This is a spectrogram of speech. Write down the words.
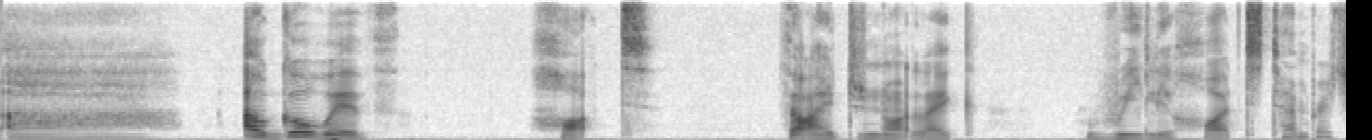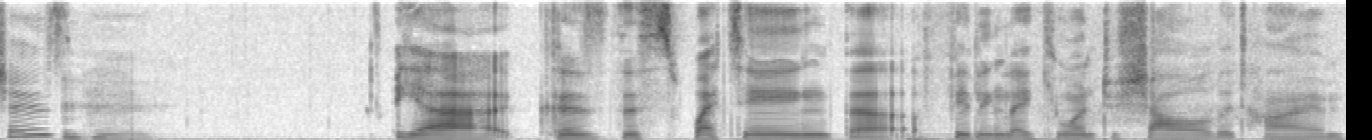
Ah, I'll go with hot, though I do not like really hot temperatures. Mm-hmm. Yeah, because the sweating, the feeling like you want to shower all the time.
